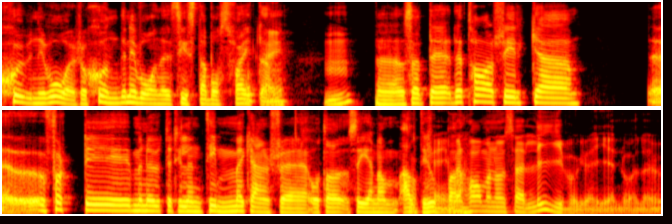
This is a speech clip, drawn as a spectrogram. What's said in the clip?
sju nivåer. Så sjunde nivån är sista bossfighten. Okej. Mm. Eh, Så att det, det tar cirka 40 minuter till en timme kanske att ta sig igenom alltihopa. Okej, Men har man någon så här liv och grejer då? Eller?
